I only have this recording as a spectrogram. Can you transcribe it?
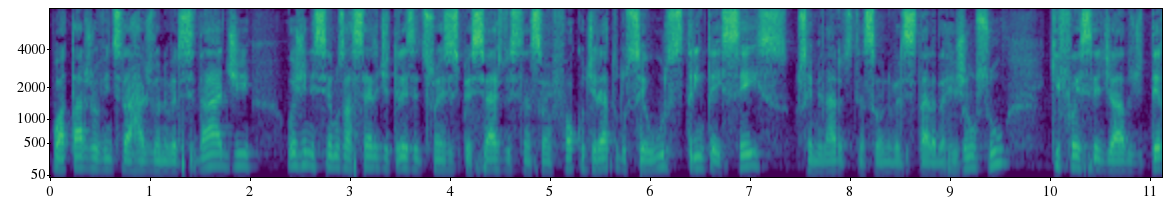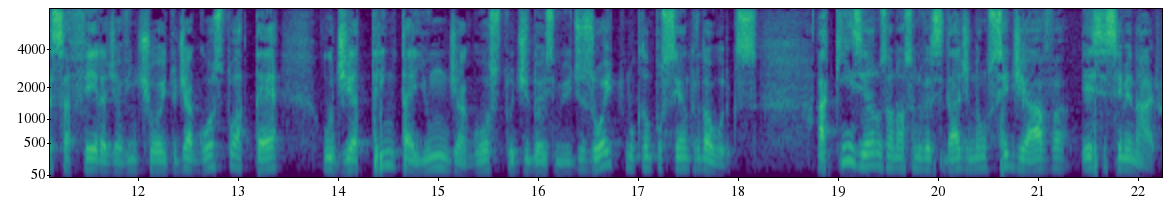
Boa tarde, ouvintes da Rádio da Universidade. Hoje iniciamos a série de três edições especiais do Extensão em Foco, direto do CEURS 36, o Seminário de Extensão Universitária da Região Sul, que foi sediado de terça-feira, dia 28 de agosto, até o dia 31 de agosto de 2018, no campo centro da URGS. Há 15 anos a nossa universidade não sediava esse seminário.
